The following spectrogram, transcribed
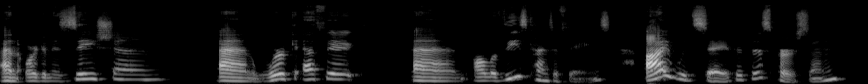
and organization and work ethic and all of these kinds of things, I would say that this person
